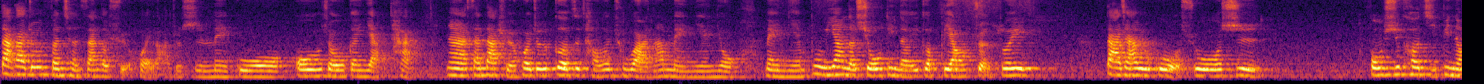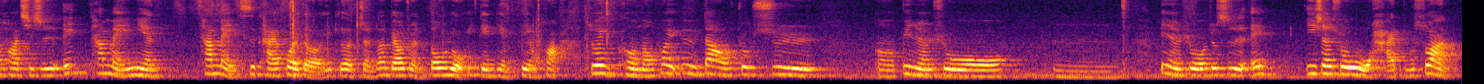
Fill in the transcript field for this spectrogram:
大概就分成三个学会啦，就是美国、欧洲跟亚太。那三大学会就是各自讨论出来，那每年有每年不一样的修订的一个标准。所以大家如果说是风湿科疾病的话，其实诶，他每一年他每次开会的一个诊断标准都有一点点变化，所以可能会遇到就是嗯，病人说嗯，病人说就是诶，医生说我还不算。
